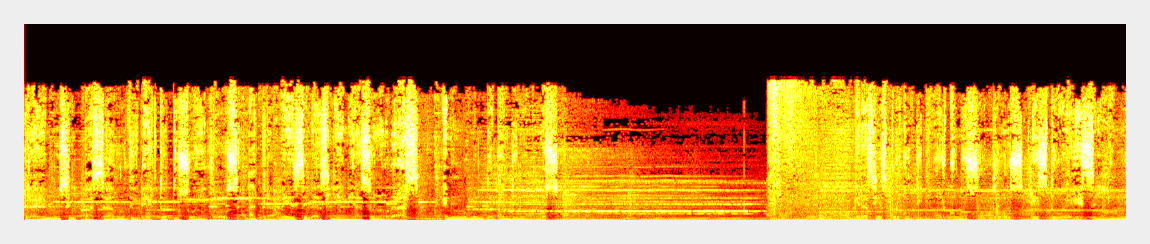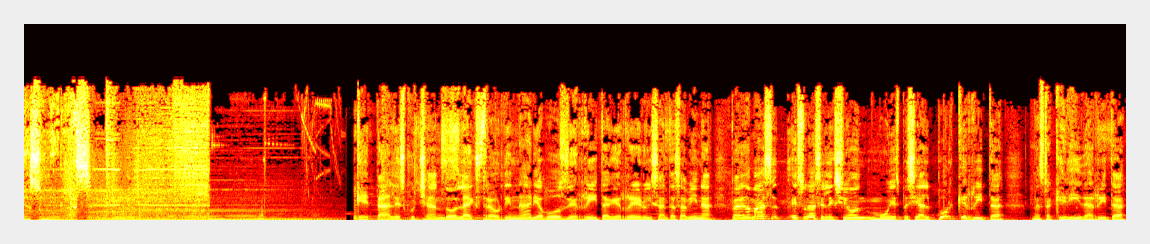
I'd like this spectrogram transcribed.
Traemos el pasado directo a tus oídos a través de las líneas sonoras. En un momento continuamos. Gracias por continuar con nosotros. Esto es Líneas Sonoras. ¿Qué tal? Escuchando la extraordinaria voz de Rita Guerrero y Santa Sabina. Pero además es una selección muy especial porque Rita, nuestra querida Rita,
